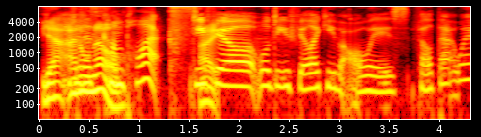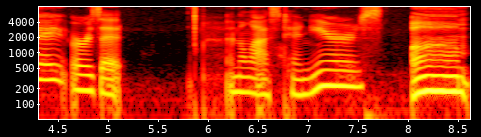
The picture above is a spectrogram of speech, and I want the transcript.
Yeah, I It don't know. complex. Do you I- feel well? Do you feel like you've always felt that way, or is it in the last ten years? Um,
